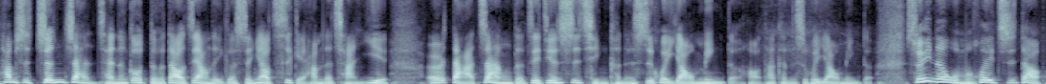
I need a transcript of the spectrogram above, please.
他们是征战才能够得到这样的一个神要赐给他们的产业。而打仗的这件事情，可能是会要命的，哈，他可能是会要命的，所以呢，我们会知道。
